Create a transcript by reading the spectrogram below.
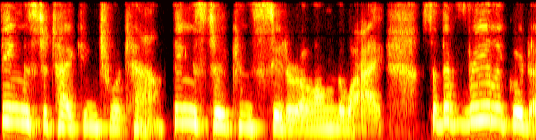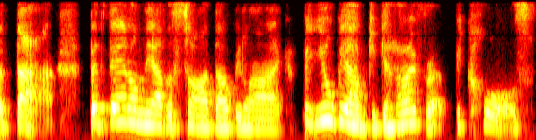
things to take into account, things to consider along the way. So they're really good at that. But then on the other side, they'll be like, but you'll be able to get over it because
